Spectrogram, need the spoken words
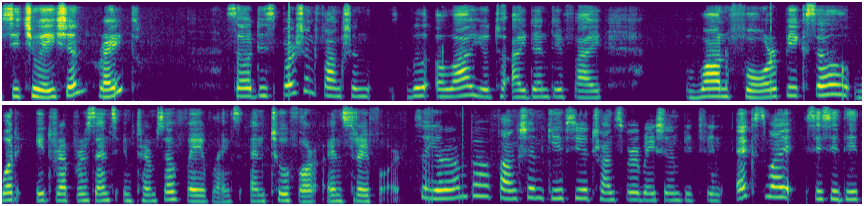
situation right? So dispersion function will allow you to identify one four pixel what it represents in terms of wavelengths and two four and three four. So your rainbow function gives you a transformation between xy CCD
